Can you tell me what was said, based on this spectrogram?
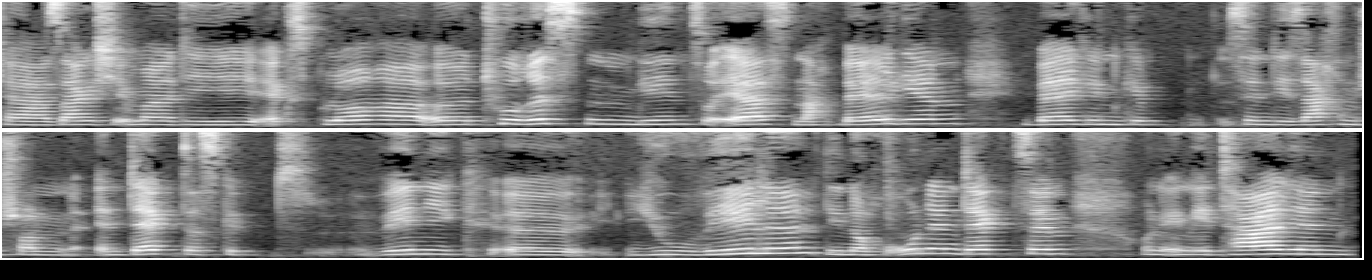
Da sage ich immer, die Explorer-Touristen gehen zuerst nach Belgien. In Belgien gibt, sind die Sachen schon entdeckt. Es gibt wenig äh, Juwele, die noch unentdeckt sind. Und in Italien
